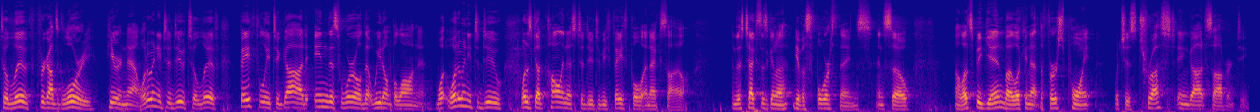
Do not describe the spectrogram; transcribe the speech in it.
to live for God's glory here and now? What do we need to do to live faithfully to God in this world that we don't belong in? What, what do we need to do? What is God calling us to do to be faithful in exile? And this text is going to give us four things. And so uh, let's begin by looking at the first point, which is trust in God's sovereignty.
